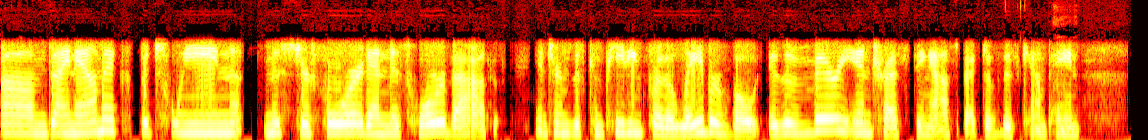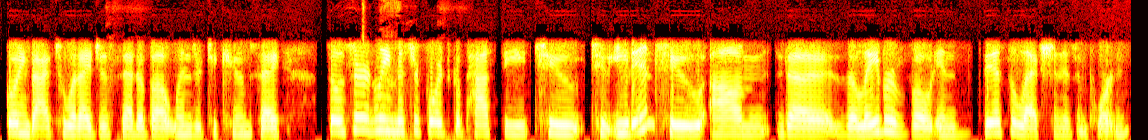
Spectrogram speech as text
um, dynamic between Mr. Ford and Ms. Horwath in terms of competing for the labor vote is a very interesting aspect of this campaign, going back to what I just said about Windsor Tecumseh. So certainly. Mr. Ford's capacity to to eat into um, the the labor vote in this election is important.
